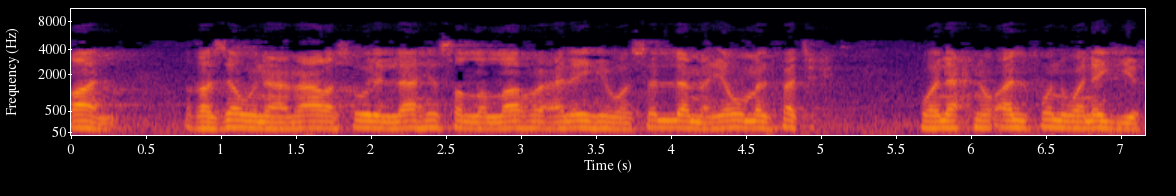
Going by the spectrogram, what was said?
قال غزونا مع رسول الله صلى الله عليه وسلم يوم الفتح ونحن ألف ونيف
